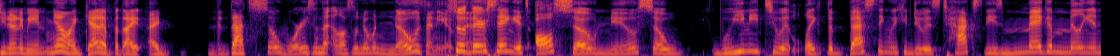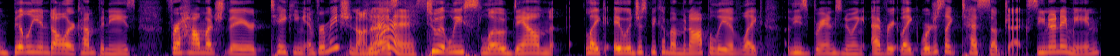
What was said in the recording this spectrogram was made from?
do you know what i mean No, I get it, but I, I, th- that's so worrisome that also no one knows any of So this. they're saying it's all so new. So we need to it like the best thing we can do is tax these mega million billion dollar companies for how much they're taking information on us to at least slow down like it would just become a monopoly of like these brands knowing every like we're just like test subjects you know what i mean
